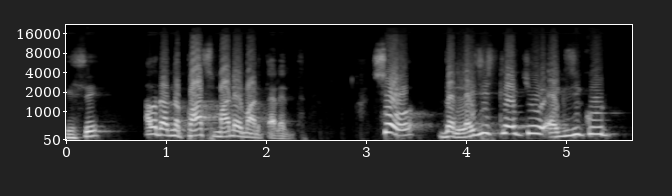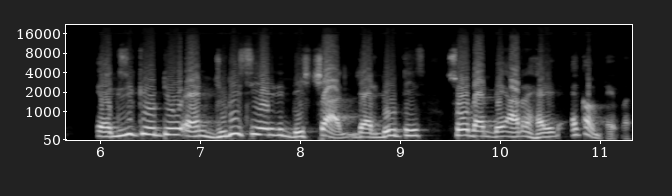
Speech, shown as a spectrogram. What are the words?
ಇಸಿ ಅವರು ಅದನ್ನ ಪಾಸ್ ಮಾಡೇ ಮಾಡ್ತಾರೆ ಅಂತ. So the legislative execute executive and judiciary discharge their duties so that they are held accountable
